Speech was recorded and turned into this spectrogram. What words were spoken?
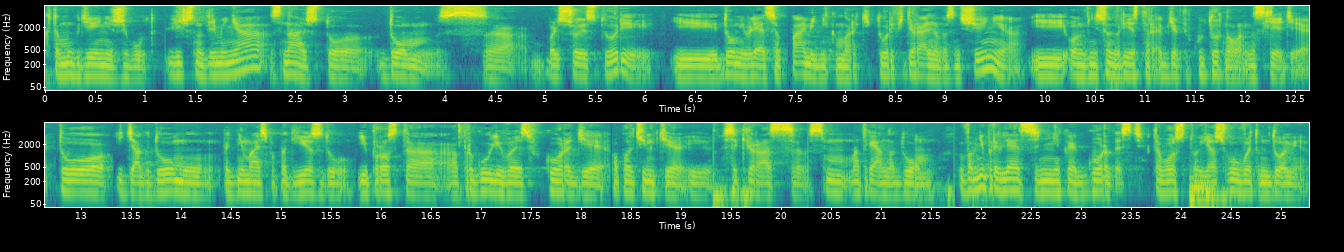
к тому, где они живут. Лично для меня, зная, что дом с э, большой историей, и дом является памятником архитектуры федерального значения, и он внесен в реестр объектов культурного наследия, то, идя к дому, поднимаясь по подъезду и просто э, прогуливаясь в городе по плотинке и всякий раз э, смотря на дом, во мне проявляется некая гордость того, что я живу в этом доме.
